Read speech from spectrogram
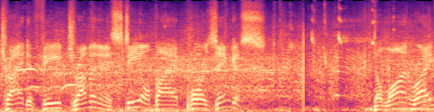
Trying to feed Drummond and a steal by Porzingis. Delon Wright.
